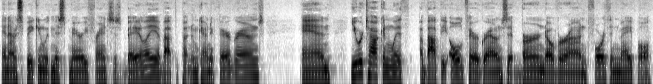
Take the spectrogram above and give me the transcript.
and I'm speaking with Miss Mary Frances Bailey about the Putnam County Fairgrounds. And you were talking with about the old fairgrounds that burned over on Fourth and Maple.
